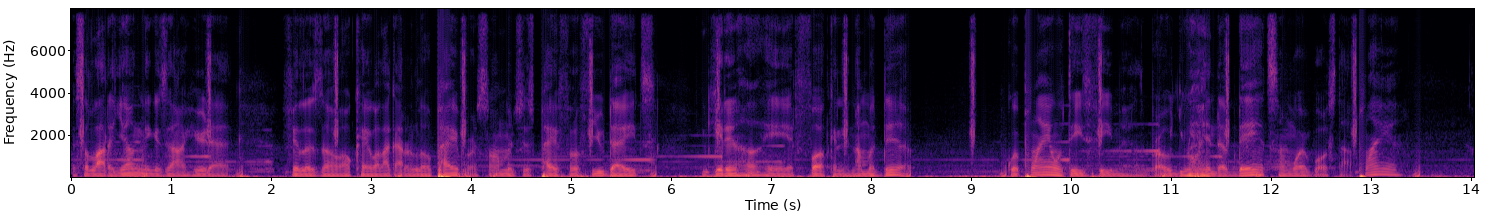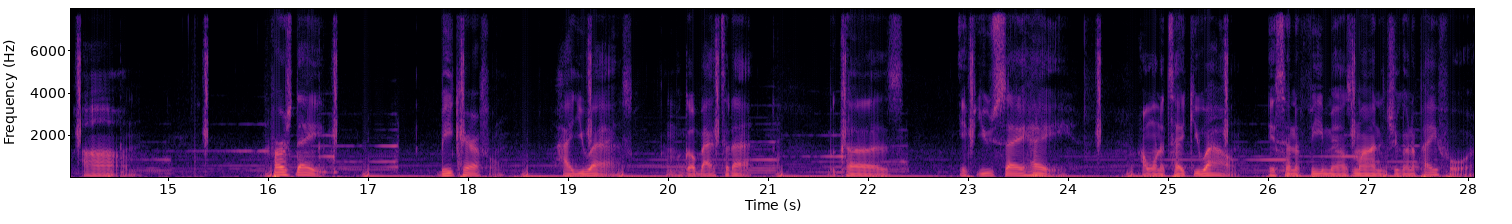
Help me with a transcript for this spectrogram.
it's a lot of young niggas out here that feel as though, okay, well, I got a little paper, so I'm gonna just pay for a few dates, get in her head, fucking, and I'm a dip. Quit playing with these females, bro. You end up dead somewhere, bro. Stop playing. Um, first date, be careful how you ask. I'm gonna go back to that because if you say, hey, I want to take you out, it's in a female's mind that you're going to pay for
